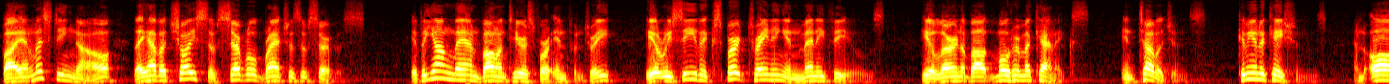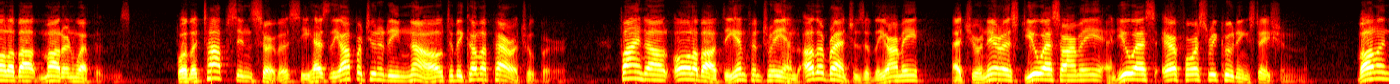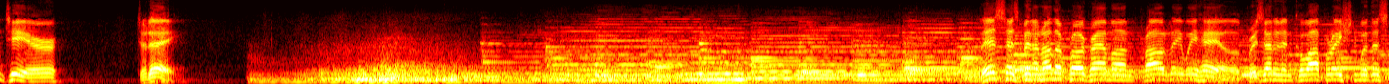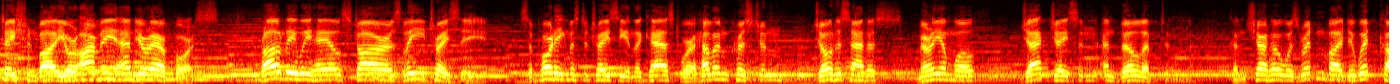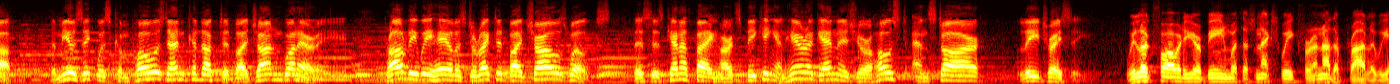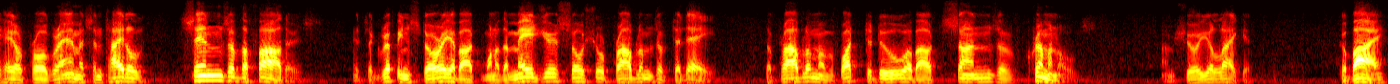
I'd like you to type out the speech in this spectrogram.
By enlisting now, they have a choice of several branches of service. If a young man volunteers for infantry, he'll receive expert training in many fields. He'll learn about motor mechanics, intelligence, communications, and all about modern weapons. For the tops in service, he has the opportunity now to become a paratrooper. Find out all about the infantry and other branches of the Army at your nearest U.S. Army and U.S. Air Force recruiting station. Volunteer today. This has been another program on Proudly We Hail, presented in cooperation with this station by your Army and your Air Force. Proudly We Hail stars Lee Tracy. Supporting Mr. Tracy in the cast were Helen Christian, Joe DeSantis, Miriam Wolfe, Jack Jason, and Bill Lipton. Concerto was written by DeWitt Kopp. The music was composed and conducted by John Guarnieri. Proudly We Hail is directed by Charles Wilkes. This is Kenneth Banghart speaking, and here again is your host and star, Lee Tracy. We look forward to your being with us next week for another Proudly We Hail program. It's entitled Sins of the Fathers. It's a gripping story about one of the major social problems of today the problem of what to do about sons of criminals. I'm sure you'll like it. Goodbye.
